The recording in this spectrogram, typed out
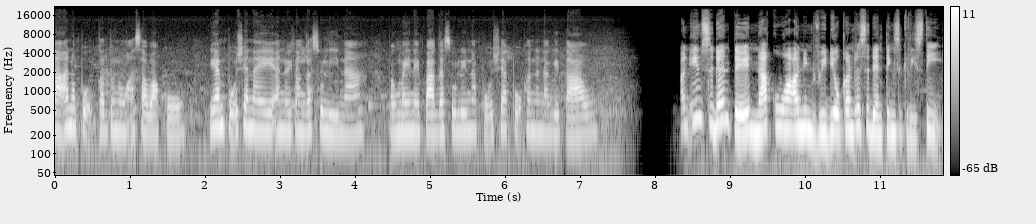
ta ano po kadto nung asawa ko. Yan po siya na ano ikang gasolina. Pag may naipagasolina po, siya po ka na nagitaw. Ang insidente, nakuhaan nin video kan residenteng si Christy.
